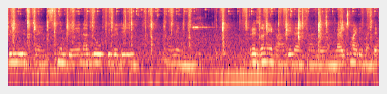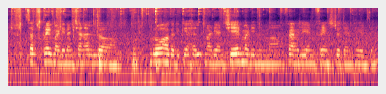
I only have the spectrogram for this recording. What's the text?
ಪ್ಲೀಸ್ ಫ್ರೆಂಡ್ಸ್ ನಿಮಗೆ ಏನಾದರೂ ಇದರಲ್ಲಿ ಐ ಮೀನ್ ರೆಸೊನೇಟ್ ಆಗಿದೆ ಅಂತ ಅಂದರೆ ಲೈಕ್ ಮಾಡಿ, ಮತ್ತು ಸಬ್ಸ್ಕ್ರೈಬ್ ಮಾಡಿ, ನನ್ನ ಚಾನಲ್ ಗ್ರೋ ಆಗೋದಕ್ಕೆ ಹೆಲ್ಪ್ ಮಾಡಿ ಆ್ಯಂಡ್ ಶೇರ್ ಮಾಡಿ ನಿಮ್ಮ ಫ್ಯಾಮಿಲಿ ಆ್ಯಂಡ್ ಫ್ರೆಂಡ್ಸ್ ಜೊತೆ ಅಂತ ಹೇಳ್ತೀನಿ.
